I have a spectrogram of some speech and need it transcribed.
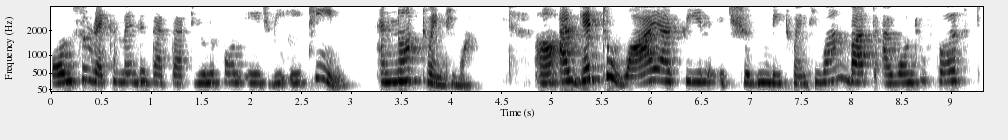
also recommended that that uniform age be 18 and not 21. Uh, I'll get to why I feel it shouldn't be 21, but I want to first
